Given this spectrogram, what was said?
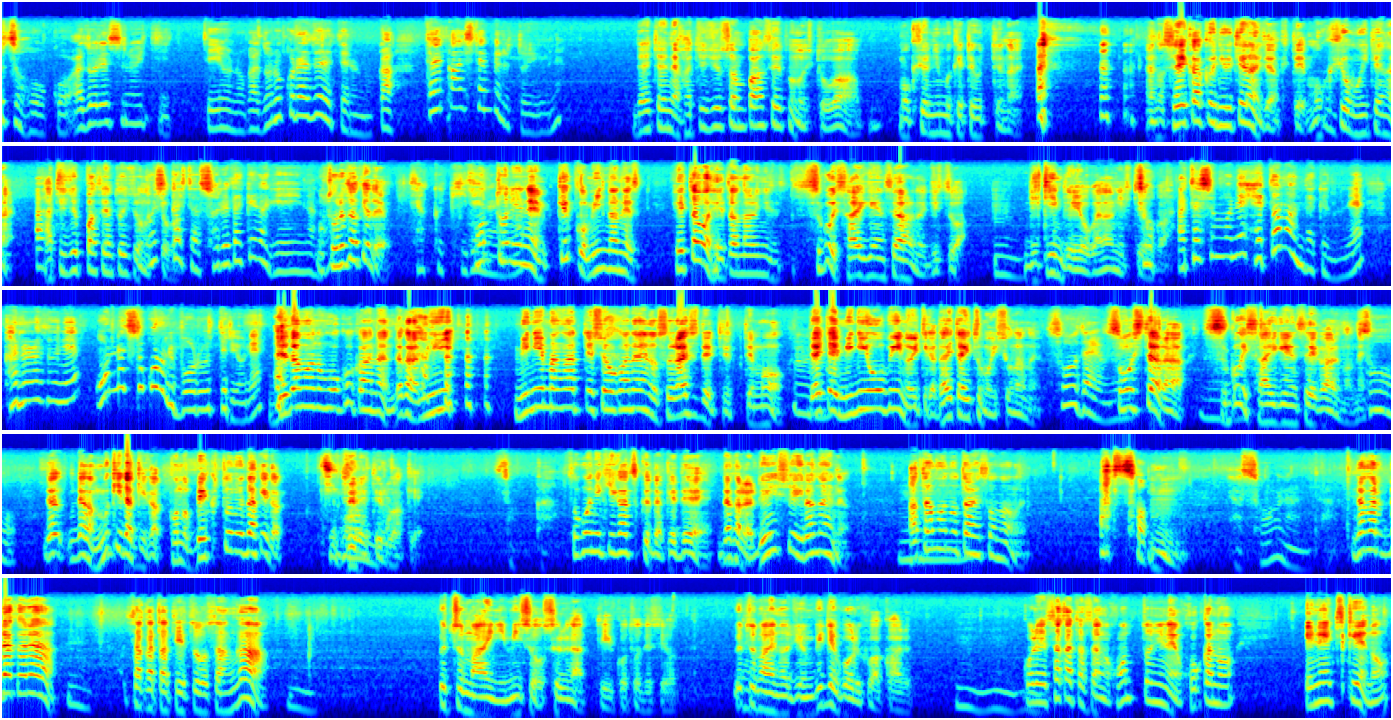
打つ方向アドレスの位置っていうのがどのくらいずれてるのか体感してみるというね。大体ね83%の人は目標に向けて打ってない。あの正確に打てないんじゃなくて目標向いてない、うん、80%以上の人が。もしかしたらそれだけが原因なの？それだけだよ。100切れ本当にね結構みんなね下手は下手なりにすごい再現性あるのよ実は力んでようが何してようが。私もね下手なんだけどね必ずね同じところにボール打ってるよね。出玉の方向変わらないだから右 右曲がってしょうがないのスライスでって言っても、うん、大体右 OB の位置が大体いつも一緒なのよ。そうだよね。そうしたらすごい再現性があるのね、うん、そう。だだから向きだけがこのベクトルだけがずれてるわけ。そっか。そこに気が付くだけでだから練習いらないのよ。頭の体操なのよ。あそう。うん。あそうなんだ。だからだから、うん、坂田哲夫さんが、うん、打つ前にミスをするなっていうことですよ。打つ前の準備でゴルフは変わる、うんうん、これ坂田さんが本当にね他の NHK の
